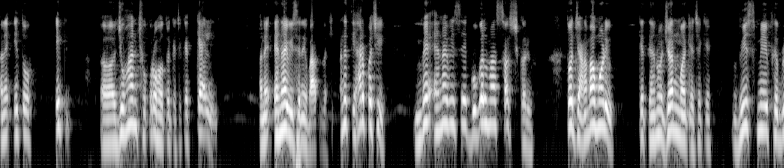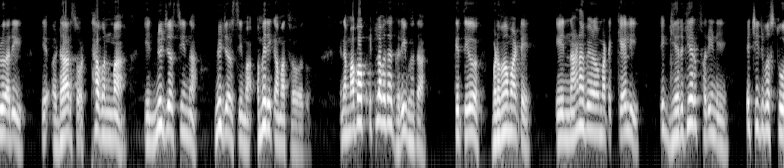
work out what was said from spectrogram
અને એ તો એક જુહાન છોકરો હતો કે છે કે કેલી. અને એના વિશેની વાત લખી. અને ત્યાર પછી મેં એના વિશે ગૂગલમાં સર્ચ કર્યું. તો જાણવા મળ્યું કે તેનો જન્મ કે છે કે વીસમી ફેબ્રુઆરી એ અઢારસો અઠ્ઠાવનમાં એ ન્યૂ જર્સીના, ન્યૂ જર્સીમાં અમેરિકામાં થયો હતો. એના મા બાપ એટલા બધા ગરીબ હતા કે તેઓ ભણવા માટે, એ નાણાં મેળવવા માટે કેલી એ ઘેર ઘેર ફરીને એ ચીજ વસ્તુઓ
